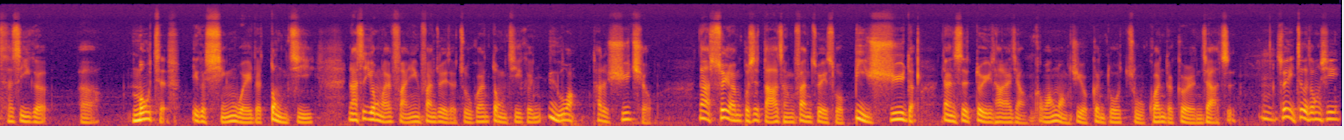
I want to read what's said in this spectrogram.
它是一个呃 motive，一个行为的动机，那是用来反映犯罪的主观动机跟欲望，他的需求。那虽然不是达成犯罪所必须的，但是对于他来讲，往往具有更多主观的个人价值。嗯，所以这个东西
